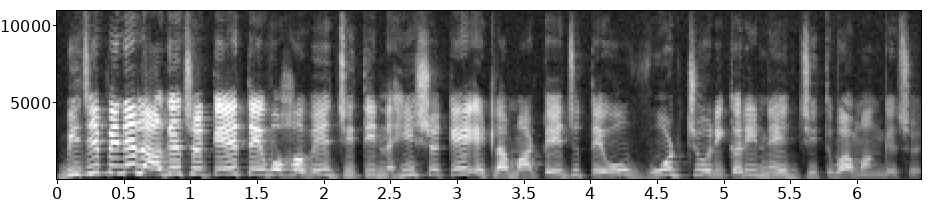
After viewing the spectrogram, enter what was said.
બીજેપીને લાગે છે કે તેઓ હવે જીતી નહીં શકે એટલા માટે જ તેઓ વોટ ચોરી કરીને જીતવા માંગે છે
